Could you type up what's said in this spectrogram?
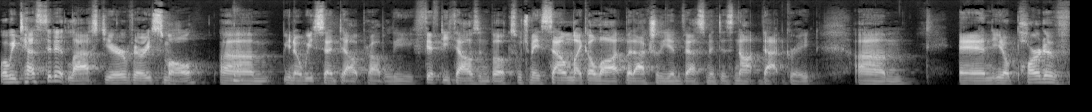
Well, we tested it last year, very small. Um, you know, we sent out probably 50,000 books, which may sound like a lot, but actually investment is not that great. Um, and, you know, part of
